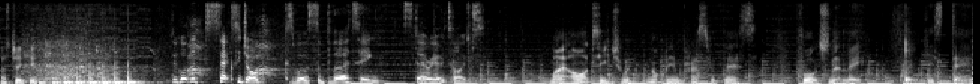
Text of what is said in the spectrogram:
That's cheeky. We've got the sexy dog because we're subverting stereotypes. My art teacher would not be impressed with this. Fortunately, he's dead.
